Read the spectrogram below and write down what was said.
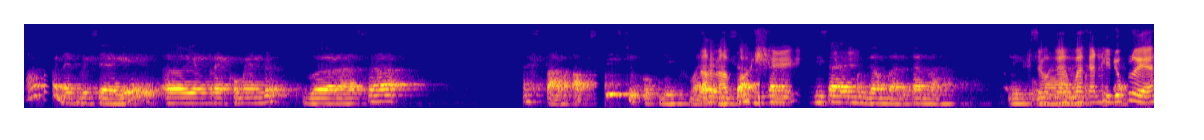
apa Netflix ya uh, yang recommended gue rasa startup sih cukup sih startup, bisa, okay. bisa bisa menggambarkan lah lingkungan bisa menggambarkan hidup lu ya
